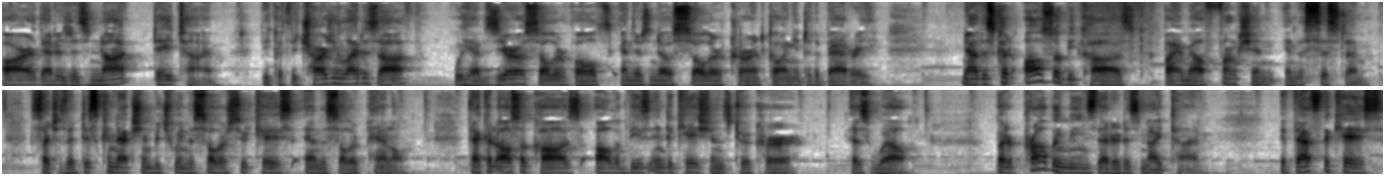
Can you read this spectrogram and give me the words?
are that it is not daytime because the charging light is off, we have zero solar volts, and there's no solar current going into the battery. Now, this could also be caused by a malfunction in the system, such as a disconnection between the solar suitcase and the solar panel. That could also cause all of these indications to occur as well. But it probably means that it is nighttime. If that's the case,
